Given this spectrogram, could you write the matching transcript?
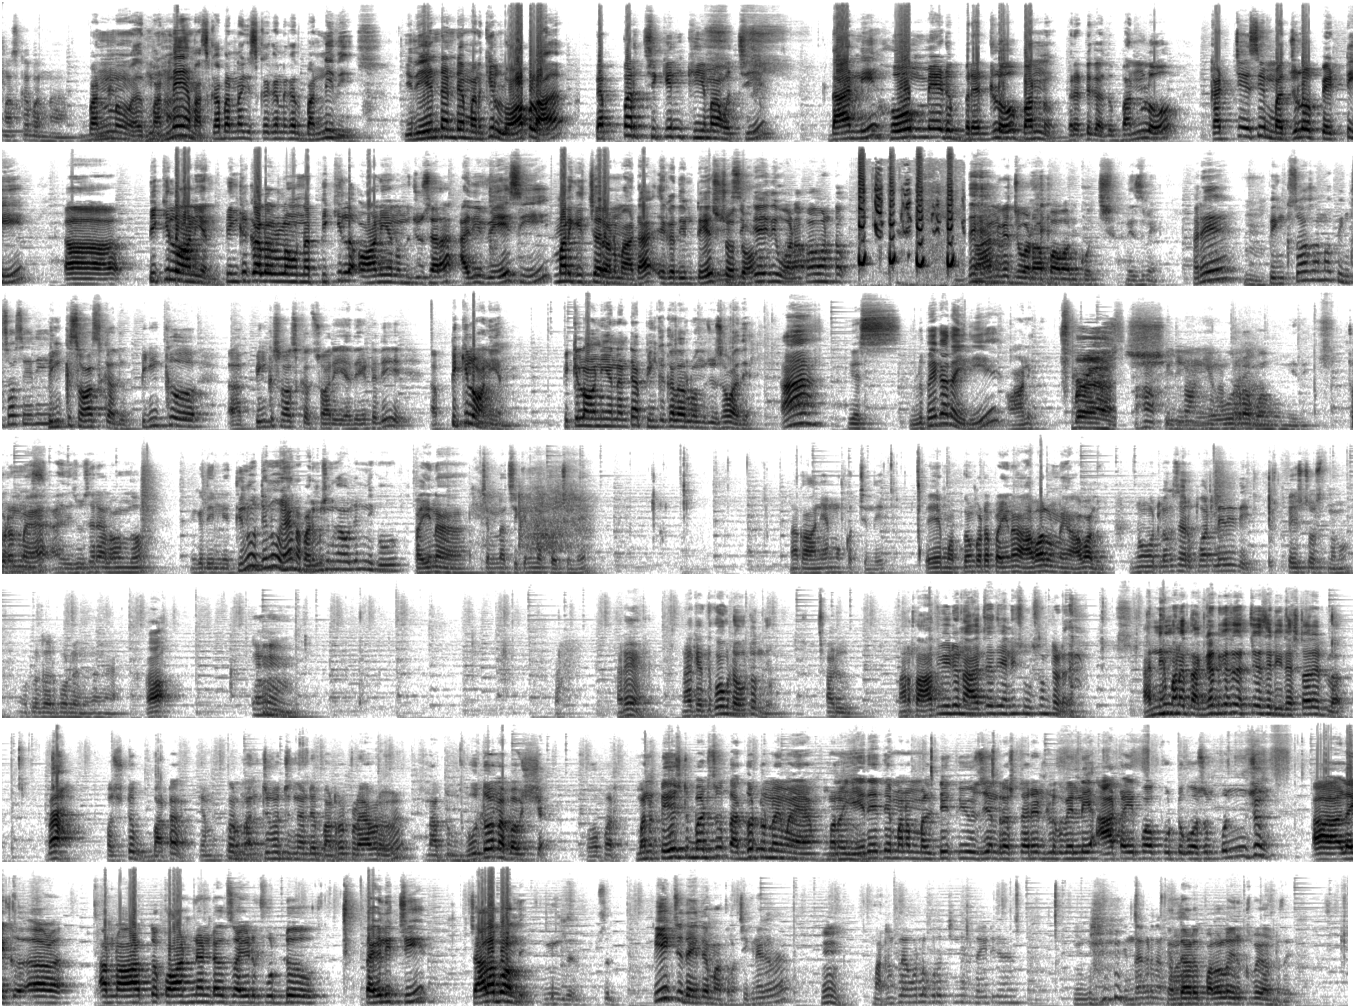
మస్కా బన్నా. బన్ను అది బన్నే మస్కా బన్నా ఇసుక కన్నా కదా బన్ ఇది. ఇది ఏంటంటే మనకి లోపల పెప్పర్ చికెన్ కీమా వచ్చి దాన్ని హోమ్ మేడ్ బ్రెడ్లో బన్ను బ్రెడ్ కాదు బన్లో కట్ చేసి మధ్యలో పెట్టి పికిల్ ఆనియన్ పింక్ కలర్లో ఉన్న పికిల్ ఆనియన్ ఉంది చూసారా? అది వేసి మనకి ఇచ్చారనమాట ఇక దీని టేస్ట్ చూద్దాం. ఇది వడపావ్ అంటావు. నాన్ వెజ్ వడాపావ్ అనుకోవచ్చు. నిజమే. అరే పింక్ సాస్ అన్నావు. పింక్ సాస్ ఏది? పింక్ సాస్ కాదు. పింక్ పింక్ సాస్ కాదు. సారీ అదేంటిది పికిల్ ఆనియన్. పికిల్ ఆనియన్ అంటే ఆ పింక్ కలర్లో ఉంది చూసావు అదే? ఆ, ఎస్ ఉల్లిపాయ కదా ఇది? ఆని ఆహా, pickle onion ఊర్రా బాబు మీది. చూడండి అది చూసారా ఎలా ఉందో? ఇంకా దీన్ని తిను తిను ఏ నా పర్మిషన్ కావాలి నీకు? పైన చిన్న చికెన్ ముక్క వచ్చింది. నాకు ఆనియన్ ముక్క వచ్చింది. ఏ మొత్తం కూడా పైన ఆవాలు ఉన్నాయి ఆవాలు. నోట్లోకి సరిపోవట్లేదు ఇది. టేస్ట్ వస్తున్నాను నోట్లో. మ్మ్. అరే నాకు ఎందుకో ఒక డౌట్ ఉంది. అడుగు మన పాత వీడియో నాచేది అని చూస్తుంటాడు అన్నీ మనకు తగ్గట్టుగా సెట్ చేసాడు ఈ రెస్టారెంట్లో బా ఫస్ట్ బటర్. ఎంత మంచిగా వచ్చిందంటే బటర్ ఫ్లేవర్ నా భూతో నా భవిష్యత్ సూపర్. మన టేస్ట్ బడ్స్ తగ్గట్టు ఉన్నాయి మాయా. మనం ఏదైతే మనం మల్టీ క్యూజియన్ రెస్టారెంట్లకు వెళ్ళి ఆ టైప్ ఆఫ్ ఫుడ్ కోసం కొంచెం లైక్ ఆ నార్త్ కాంటినెంటల్ సైడ్ ఫుడ్ తగిలిచ్చి చాలా బాగుంది. పీక్స్ ఇది అయితే మాత్రం. చికెనే కదా. మటన్ ఫ్లేవర్లో కూడా వచ్చింది లైట్గా ఇందాక పొలంలో ఇరుక్కుపోయి ఉంటుంది.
